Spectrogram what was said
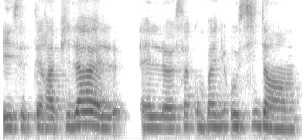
Et cette thérapie-là, elle, s'accompagne aussi d'un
